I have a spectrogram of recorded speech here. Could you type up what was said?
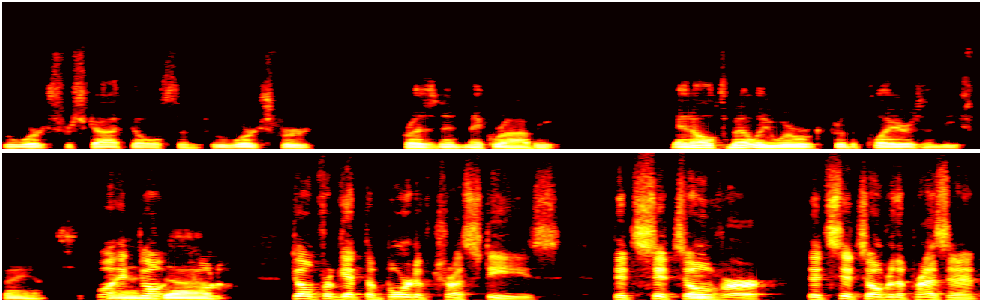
who works for Scott Dolson, who works for President McRobbie. And ultimately we work for the players and these fans. Well, and, don't, uh, don't don't forget the board of trustees that sits over that sits over the president,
